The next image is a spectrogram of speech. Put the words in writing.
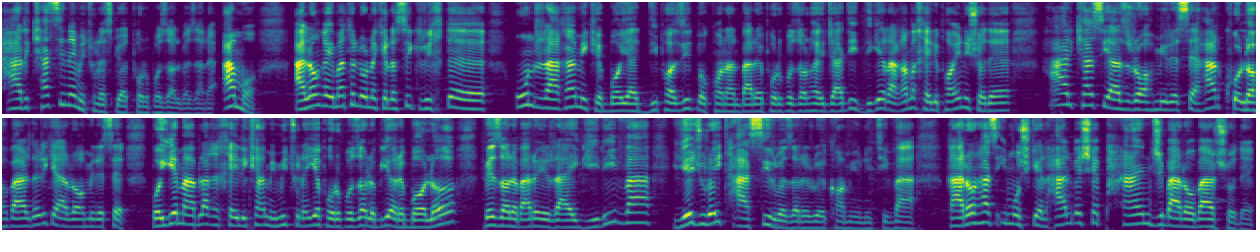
هر کسی نمی‌تونست بیاد پروپوزال بذاره. اما الان قیمت Luna Classic ریخته. اون رقمی که باید deposit بکنن برای پروپوزال های جدید دیگه رقم خیلی پایینی شده. هر کسی از راه می‌رسه هر کلاهبرداری که از راه می‌رسه با یه مبلغ خیلی کمی می‌تونه یه پروپوزال رو بیاره بالا بذاره برای رای گیری و یه جورایی تاثیر بذاره روی community. و قرار هست این مشکل حل بشه. پنج برابر شده.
